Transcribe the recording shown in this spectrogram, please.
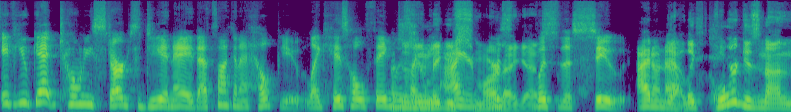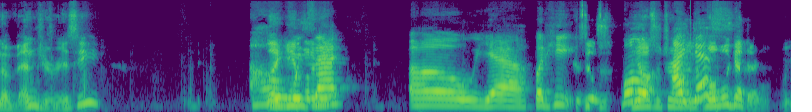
if you get Tony Stark's DNA, that's not gonna help you. Like his whole thing That's was like the make you iron smart, was, I guess. was the suit. I don't know. yeah, like Korg is not an Avenger, is he? oh, like, was what I mean? that? Oh yeah, but he. Because he also I turns. into- Well, we'll get there.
